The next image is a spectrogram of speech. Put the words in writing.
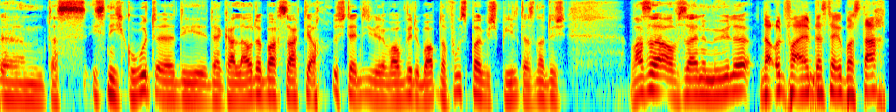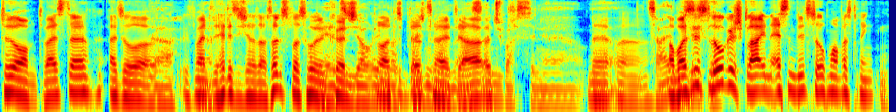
ähm, das ist nicht gut. Äh, die, der Karl Lauterbach sagt ja auch ständig wieder, warum wird überhaupt noch Fußball gespielt? Das ist natürlich Wasser auf seine Mühle. Na und vor allem, dass der übers Dach türmt, weißt du? Also, ja, ich meine, ja. hätte sich ja da sonst was holen können. Sich auch gerade in der Zeit, ja. Das ist ein Schwachsinn, ja, ja. Ne, ja. Aber es ist logisch, klar, in Essen willst du auch mal was trinken.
